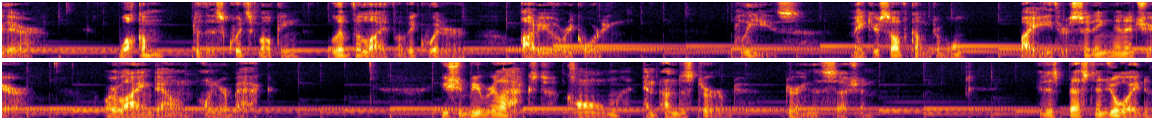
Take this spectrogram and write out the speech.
there. Welcome to this Quit Smoking, Live the Life of a Quitter audio recording. Please make yourself comfortable by either sitting in a chair or lying down on your back. You should be relaxed, calm, and undisturbed during this session. It is best enjoyed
